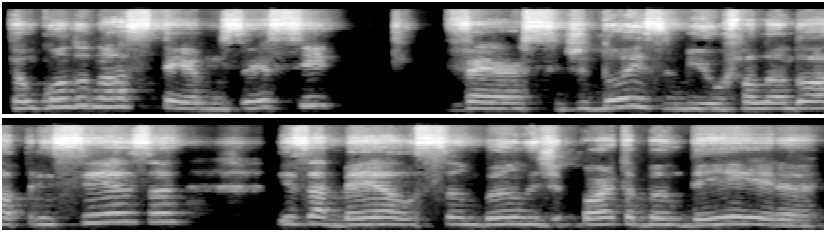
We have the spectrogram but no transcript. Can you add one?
Então, quando nós temos esse verso de 2000 falando, ó, princesa Isabel sambando de porta-bandeira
